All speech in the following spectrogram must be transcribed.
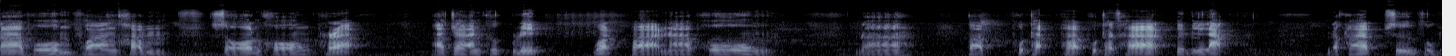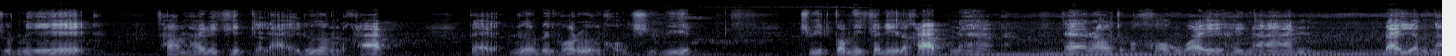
นะผมฟังคำสอนของพระอาจารย์คึกฤทธิ์วัดป่านาพงนะกับพุทธพระพุทธทาสเป็นหลักนะครับ ซึ่งตรงจุดนี้ทำให้ได้คิดหลายเรื่องนะครับ แต่เรื่องโดยเฉพาะเรื่องของชีวิต ชีวิตก็มีแค่นี้แหละครับนะฮะแต่เราจะประคองไว้ให้นานได้อย่างไง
